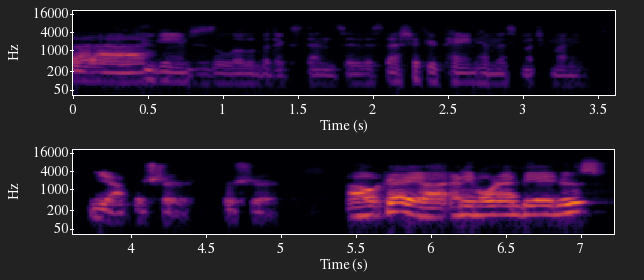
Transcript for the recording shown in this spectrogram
but uh, two games is a little bit extensive, especially if you're paying him this much money. Yeah, for sure, for sure. Okay, uh, any more NBA news?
